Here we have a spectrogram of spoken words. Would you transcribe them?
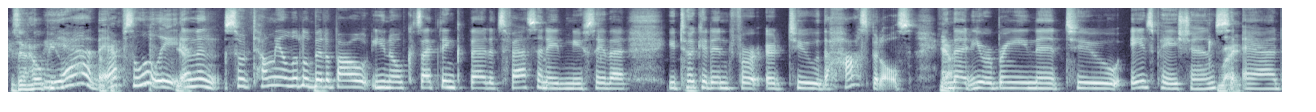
Does that help you? Yeah, Okay. absolutely. Yeah. And then, so tell me a little bit about, you know, because I think that it's fascinating. You say that you took it in for er, to the hospitals, and that you were bringing it to AIDS patients. Right. And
